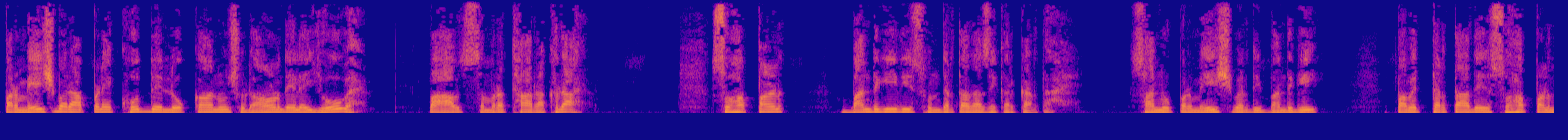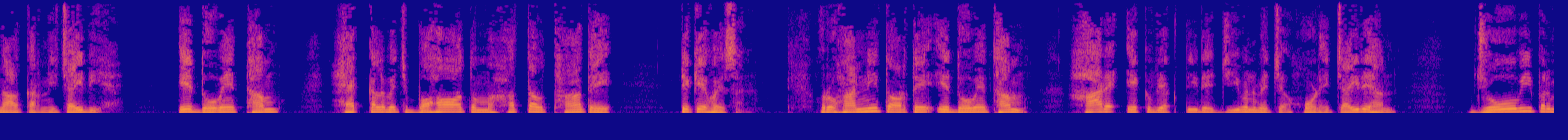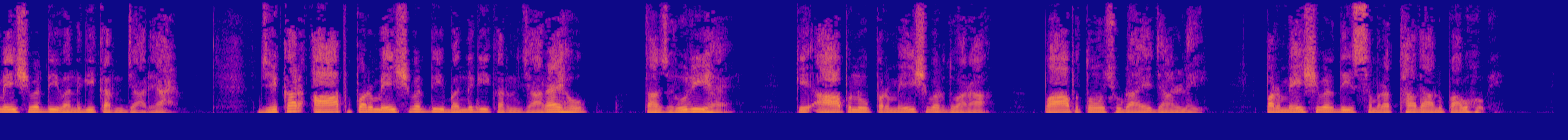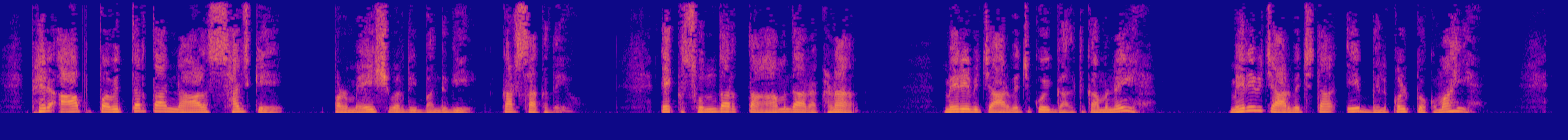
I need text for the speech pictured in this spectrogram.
ਪਰਮੇਸ਼ਵਰ ਆਪਣੇ ਖੁਦ ਦੇ ਲੋਕਾਂ ਨੂੰ ਛੁਡਾਉਣ ਦੇ ਲਈ ਯੋਗ ਹੈ, ਭਾਵ ਸਮਰੱਥਾ ਰੱਖਦਾ ਹੈ। ਸੁਹੱਪਣ ਬੰਦਗੀ ਦੀ ਸੁੰਦਰਤਾ ਦਾ ਜ਼ਿਕਰ ਕਰਦਾ ਹੈ। ਸਾਨੂੰ ਪਰਮੇਸ਼ਵਰ ਦੀ ਬੰਦਗੀ, ਪਵਿੱਤਰਤਾ ਦੇ ਸੁਹੱਪਣ ਨਾਲ ਕਰਨੀ ਚਾਹੀਦੀ ਹੈ। ਇਹ ਦੋਵੇਂ ਥੰਮ ਹੈਕਲ ਵਿੱਚ ਬਹੁਤ ਮਹੱਤਵ ਥਾਂ ਤੇ ਟਿਕੇ ਹੋਏ ਸਨ। ਰੂਹਾਨੀ ਤੌਰ ਤੇ ਇਹ ਦੋਵੇਂ ਥੰਮ ਹਰ ਇੱਕ ਵਿਅਕਤੀ ਦੇ ਜੀਵਨ ਵਿੱਚ ਹੋਣੇ ਚਾਹੀਦੇ ਹਨ, ਜੋ ਵੀ ਪਰਮੇਸ਼ਵਰ ਦੀ ਬੰਦਗੀ ਕਰਨ ਜਾ ਰਿਹਾ ਹੈ। ਜੇਕਰ ਆਪ ਪਰਮੇਸ਼ਵਰ ਦੀ ਬੰਦਗੀ ਕਰਨ ਜਾ ਰਹੇ ਹੋ, ਤਾਂ ਜ਼ਰੂਰੀ ਹੈ ਕਿ ਆਪ ਨੂੰ ਪਰਮੇਸ਼ਵਰ ਦੁਆਰਾ ਪਾਪ ਤੋਂ ਛੁਡਾਏ ਜਾਣ ਲਈ ਪਰਮੇਸ਼ਵਰ ਦੀ ਸਮਰੱਥਾ ਦਾ ਅਨੁਭਵ ਹੋਵੇ। ਫਿਰ ਆਪ ਪਵਿੱਤਰਤਾ ਨਾਲ ਸਜ ਕੇ ਪਰਮੇਸ਼ਵਰ ਦੀ ਬੰਦਗੀ ਕਰ ਸਕਦੇ ਹੋ। ਇੱਕ ਸੁੰਦਰ ਧਾਮ ਦਾ ਰੱਖਣਾ ਮੇਰੇ ਵਿਚਾਰ ਵਿੱਚ ਕੋਈ ਗਲਤ ਕੰਮ ਨਹੀਂ ਹੈ। ਮੇਰੇ ਵਿਚਾਰ ਵਿੱਚ ਤਾਂ ਇਹ ਬਿਲਕੁਲ ਟੁਕਮਾ ਹੀ ਹੈ।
